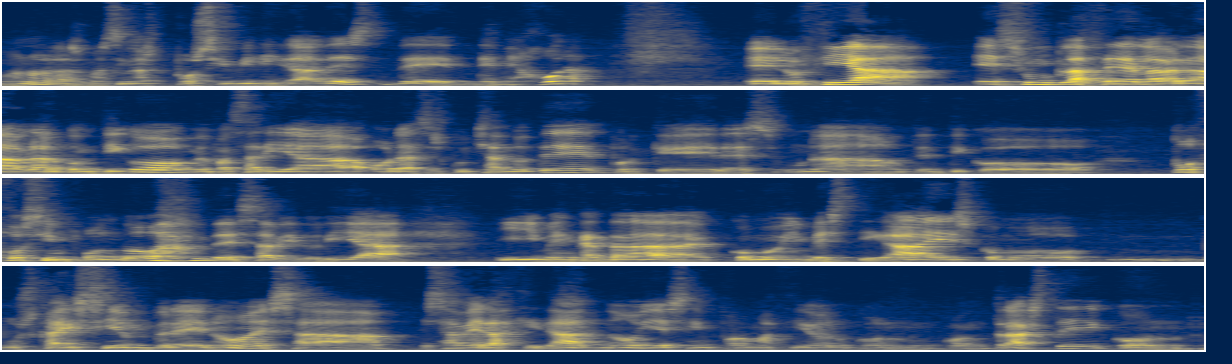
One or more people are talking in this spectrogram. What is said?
bueno, las máximas posibilidades de, mejora. Eh, Lucía, es un placer, la verdad, hablar contigo. Me pasaría horas escuchándote porque eres un auténtico pozo sin fondo de sabiduría y me encanta cómo investigáis, cómo buscáis siempre ¿no? esa, esa veracidad ¿no? y esa información con contraste, con,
